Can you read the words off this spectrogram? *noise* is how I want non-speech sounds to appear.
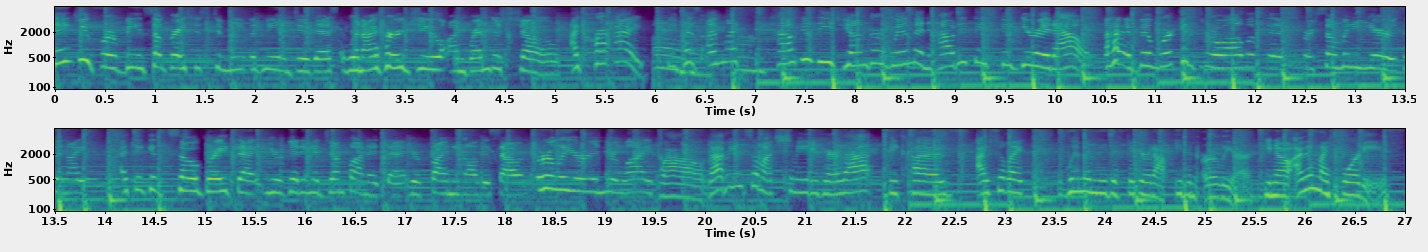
Thank you for being so gracious to meet with me and do this. When I heard you on Brenda's show, I cried oh. because I'm like, how do these younger women, how did they figure it out? *laughs* I've been working through all of this for so many years and I I think it's so great that you're getting a jump on it, that you're finding all this out earlier in your life. Wow, that means so much to me to hear that because I feel like women need to figure it out even earlier. You know, I'm in my 40s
